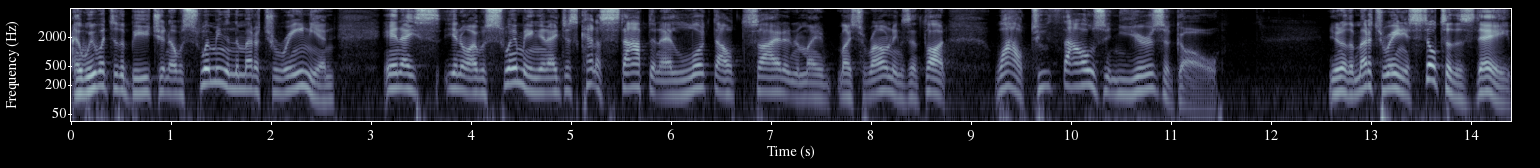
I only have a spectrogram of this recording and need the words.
And we went to the beach, and I was swimming in the Mediterranean. And I, you know, I was swimming, and I just kind of stopped and I looked outside and my, my surroundings and thought, wow, 2,000 years ago, you know, the Mediterranean, still to this day,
